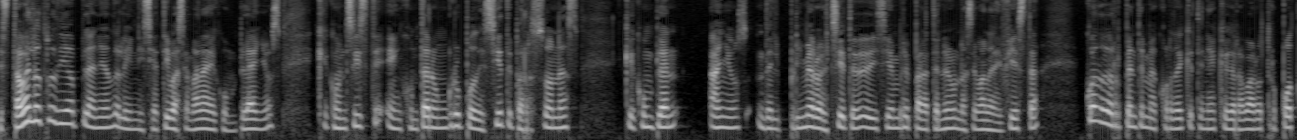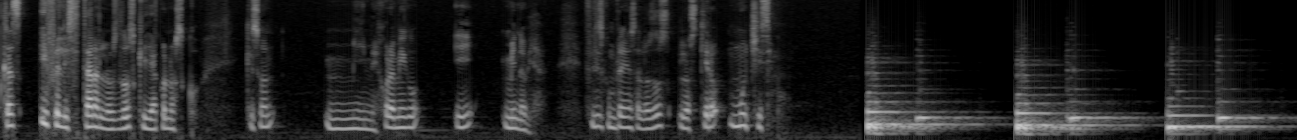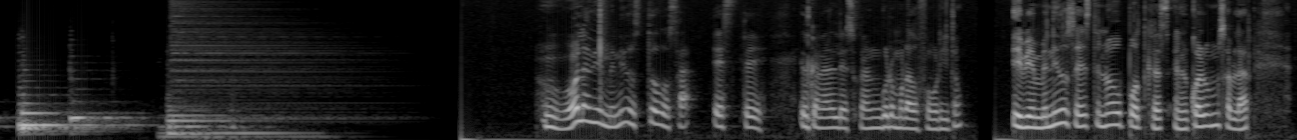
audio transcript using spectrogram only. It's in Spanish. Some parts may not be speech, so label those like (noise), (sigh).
Estaba el otro día planeando la iniciativa Semana de Cumpleaños, que consiste en juntar a un grupo de siete personas que cumplan años del primero al 7 de diciembre para tener una semana de fiesta, cuando de repente me acordé que tenía que grabar otro podcast y felicitar a los dos que ya conozco, que son mi mejor amigo y mi novia. Feliz cumpleaños a los dos, los quiero muchísimo. Bienvenidos todos a este, el canal de su canguro morado favorito. Y bienvenidos a este nuevo podcast en el cual vamos a hablar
